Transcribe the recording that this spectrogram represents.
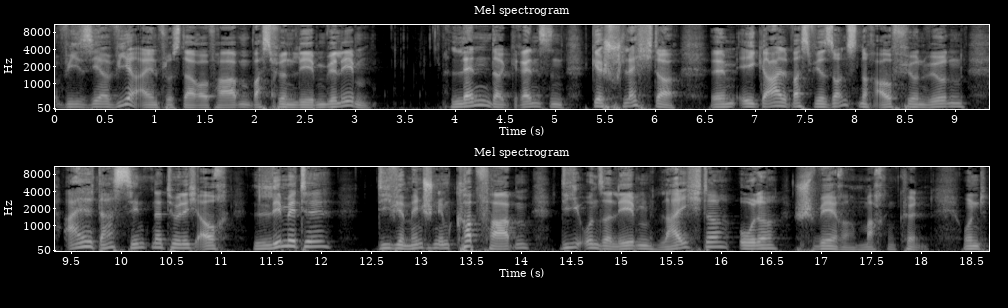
wie sehr wir Einfluss darauf haben, was für ein Leben wir leben. Ländergrenzen, Geschlechter, ähm, egal was wir sonst noch aufführen würden, all das sind natürlich auch Limite, die wir Menschen im Kopf haben, die unser Leben leichter oder schwerer machen können. Und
